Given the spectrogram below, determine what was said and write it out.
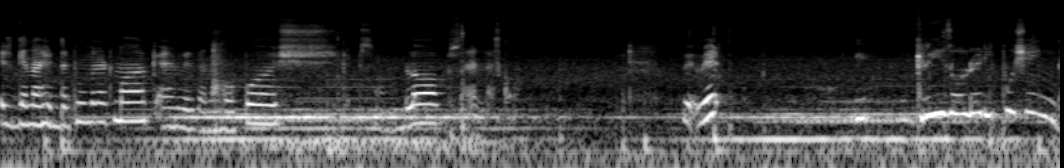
It's gonna hit the two minute mark, and we're gonna go push, get some blocks, and let's go. Wait, wait. Grease already pushing.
